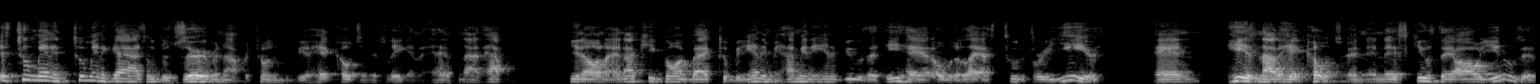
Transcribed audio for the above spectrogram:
There's too many too many guys who deserve an opportunity to be a head coach in this league, and it has not happened. You know, and, and I keep going back to Bieniemy. How many interviews that he had over the last two to three years, and he is not a head coach. And, and the excuse they all use is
